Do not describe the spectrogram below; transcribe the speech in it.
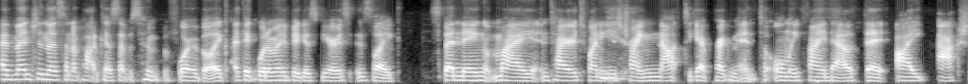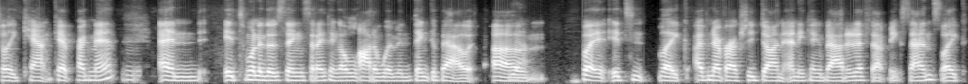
I've mentioned this on a podcast episode before, but like I think one of my biggest fears is like spending my entire 20s yeah. trying not to get pregnant to only find out that I actually can't get pregnant. Mm-hmm. And it's one of those things that I think a lot of women think about. Um, yeah. But it's like I've never actually done anything about it, if that makes sense. Like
